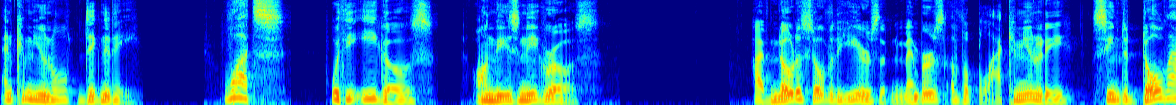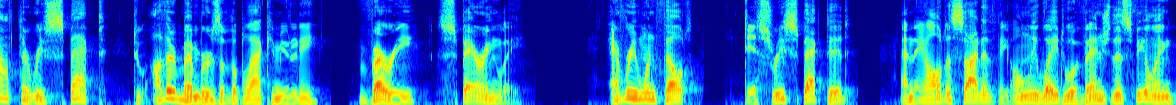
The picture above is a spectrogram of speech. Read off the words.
and communal dignity. What's with the egos on these Negroes? I've noticed over the years that members of the black community seem to dole out their respect to other members of the black community very sparingly. Everyone felt disrespected, and they all decided that the only way to avenge this feeling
